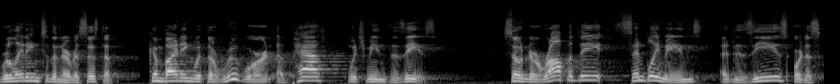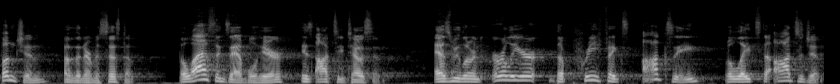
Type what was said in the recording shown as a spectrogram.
relating to the nervous system combining with the root word of path, which means disease. So neuropathy simply means a disease or dysfunction of the nervous system. The last example here is oxytocin. As we learned earlier, the prefix oxy relates to oxygen,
